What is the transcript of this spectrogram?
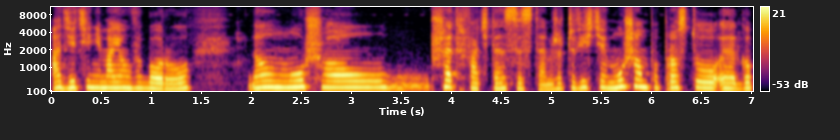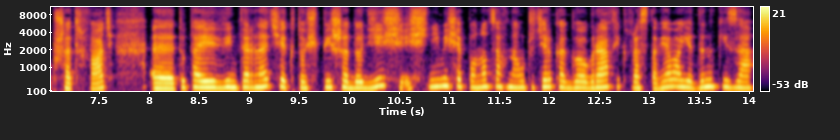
a dzieci nie mają wyboru no, muszą przetrwać ten system. Rzeczywiście muszą po prostu e, go przetrwać. E, tutaj w internecie ktoś pisze do dziś, śni mi się po nocach nauczycielka geografii, która stawiała jedynki za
